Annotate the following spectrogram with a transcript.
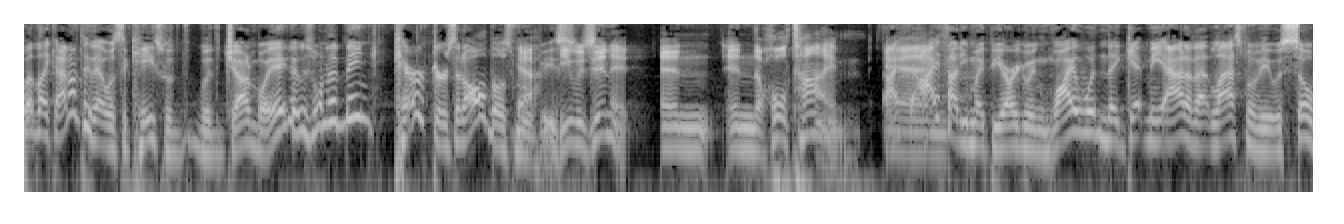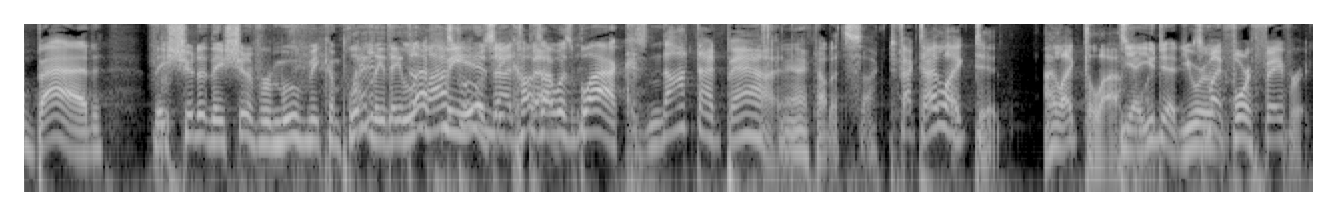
But like, I don't think that was the case with with John Boyega. He was one of the main characters in all those Yeah, movies. he was in it, and and the whole time. I, And- I thought he might be arguing, why wouldn't they get me out of that last movie? It was so bad. They should have. They should have removed me completely. They the left me in because bad. I was black. It's not that bad. Yeah, I thought it sucked. In fact, I liked it. I liked the last one. Yeah, one. you did. You it's were- my fourth favorite.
